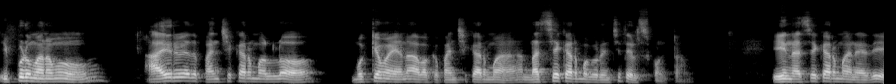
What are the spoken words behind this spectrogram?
ఇప్పుడు మనము ఆయుర్వేద పంచకర్మల్లో ముఖ్యమైన ఒక పంచకర్మ నస్యకర్మ గురించి తెలుసుకుంటాం. ఈ నస్యకర్మ అనేది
